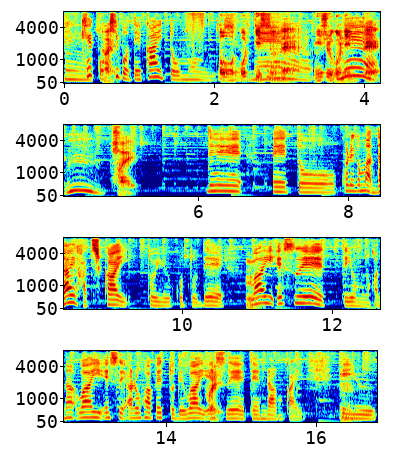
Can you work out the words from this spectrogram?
うん。結構規模でかいと思うんですよね。お大きいですよね。25人って、うん、はい。で、えー、とこれがまあ第8回ということで、うん。YSA って読むのかな？YSA アルファベットで YSA 展覧会っていう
